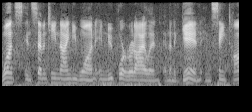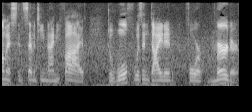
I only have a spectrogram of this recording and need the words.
Once in 1791 in Newport, Rhode Island, and then again in St. Thomas in 1795, DeWolf was indicted for murder.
